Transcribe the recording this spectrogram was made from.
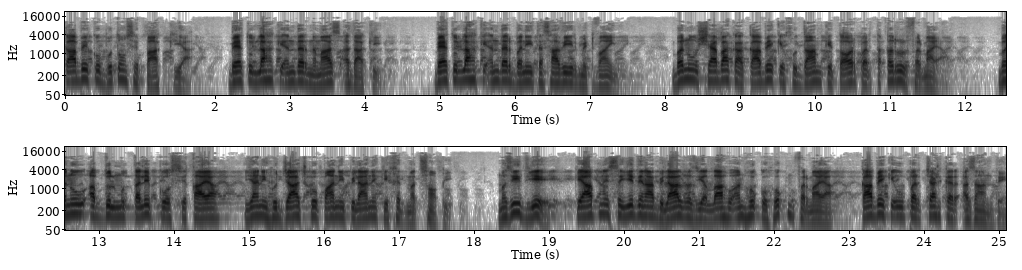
کعبے کو بتوں سے پاک کیا، بیت اللہ کے اندر نماز ادا کی، بیت اللہ کے اندر بنی تصاویر مٹوائیں۔ بنو شیبہ کا کعبے کے خدام کے طور پر تقرر فرمایا۔ بنو عبد المطلب کو سقایا یعنی حجاج کو پانی پلانے کی خدمت سونپی۔ مزید یہ کہ آپ نے سیدنا بلال رضی اللہ عنہ کو حکم فرمایا، کعبے کے اوپر چڑھ کر اذان دیں۔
